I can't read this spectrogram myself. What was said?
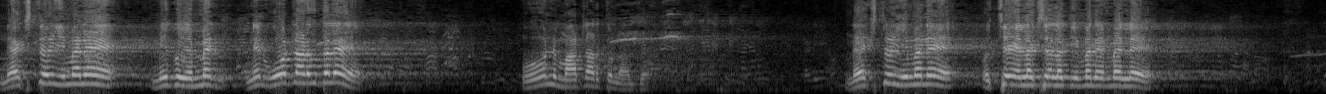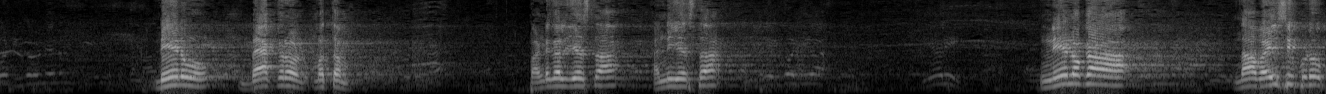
నెక్స్ట్ ఈమెనే మీకు ఎమ్మెల్యే నేను ఓట్లు అడుగుతలే. ఓన్లీ మాట్లాడుతున్నా అంతే. నెక్స్ట్ ఈమెనే వచ్చే ఎలక్షన్లకు ఈమెన్ ఎమ్మెల్యే. నేను బ్యాక్గ్రౌండ్ మొత్తం. పండుగలు చేస్తా అన్ని చేస్తా. నేనొక నా వయసు ఇప్పుడు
